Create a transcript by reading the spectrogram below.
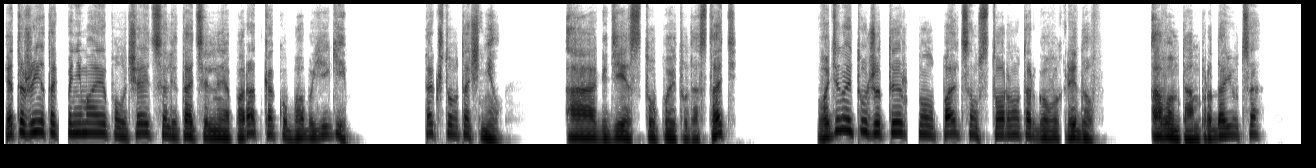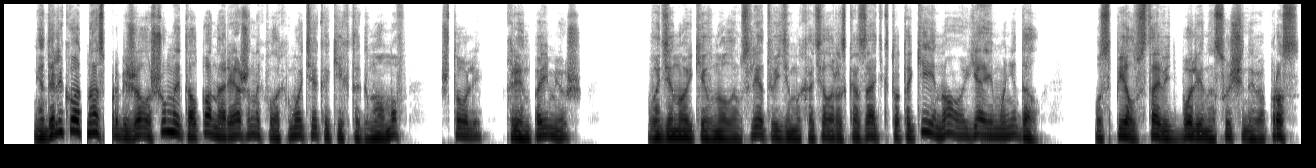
Это же, я так понимаю, получается летательный аппарат, как у Бабы-Яги. Так что уточнил. А где ступу эту достать? Водяной тут же тыркнул пальцем в сторону торговых рядов. «А вон там продаются». Недалеко от нас пробежала шумная толпа наряженных в лохмотья каких-то гномов, что ли, хрен поймешь. Водяной кивнул им вслед, видимо, хотел рассказать, кто такие, но я ему не дал. Успел вставить более насущный вопрос.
